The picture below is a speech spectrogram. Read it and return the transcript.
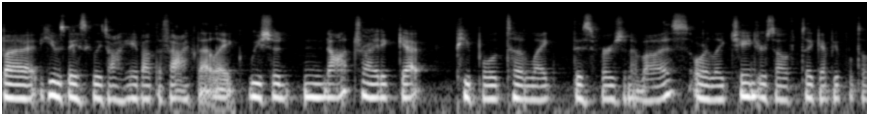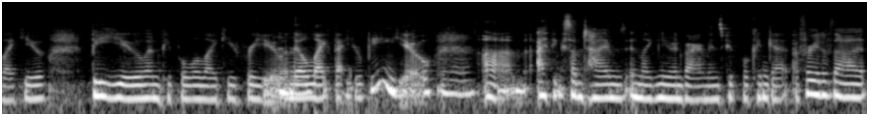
But he was basically talking about the fact that like we should not try to get people to like this version of us or like change yourself to get people to like you. Be you, and people will like you for you, and they'll Mhm. like that you're being you. Mhm. Um, I think sometimes in like new environments, people can get afraid of that.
